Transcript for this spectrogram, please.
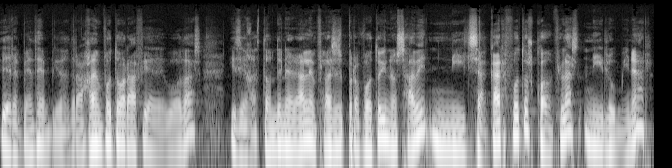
y de repente empieza a trabajar en fotografía de bodas y se gasta un dineral en flashes pro foto y no sabe ni sacar fotos con flash ni iluminar.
